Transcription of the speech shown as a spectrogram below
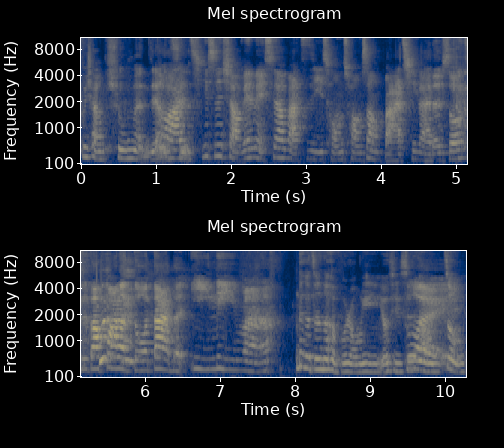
不想出门这样子。对，其实小编每次要把自己从床上拔起来的时候，知道花了多大的毅力吗？那个真的很不容易，尤其是那种这种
